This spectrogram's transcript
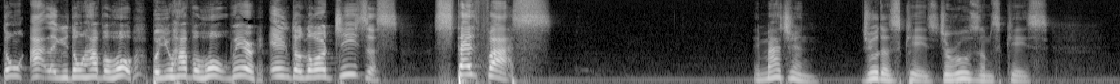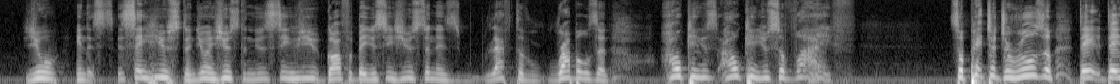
don't act like you don't have a hope, but you have a hope where? In the Lord Jesus. Steadfast. Imagine Judah's case, Jerusalem's case. You in this, say Houston, you're in Houston, you see God forbid, you see Houston is left of rebels, and how can you how can you survive? So picture Jerusalem, they, they,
